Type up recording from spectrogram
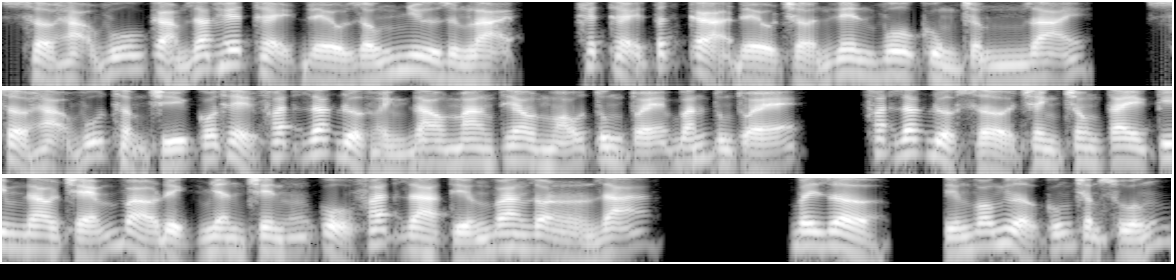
sở hạ vũ cảm giác hết thảy đều giống như dừng lại, hết thảy tất cả đều trở nên vô cùng chậm rãi sở hạ vũ thậm chí có thể phát giác được hành đao mang theo máu tung tóe bắn tung tóe, phát giác được sở tranh trong tay kim đao chém vào địch nhân trên cổ phát ra tiếng vang giòn giã. Bây giờ, tiếng vó ngựa cũng chầm xuống,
